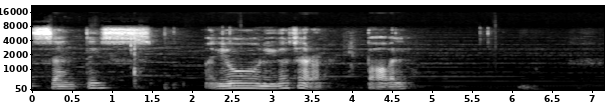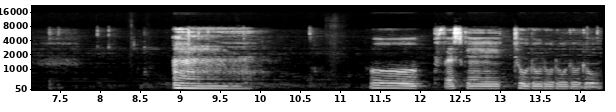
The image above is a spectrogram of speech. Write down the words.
Let's send this. You need a general. Pavel. Uh, oh, first gate, two, do, do, do, do, do.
